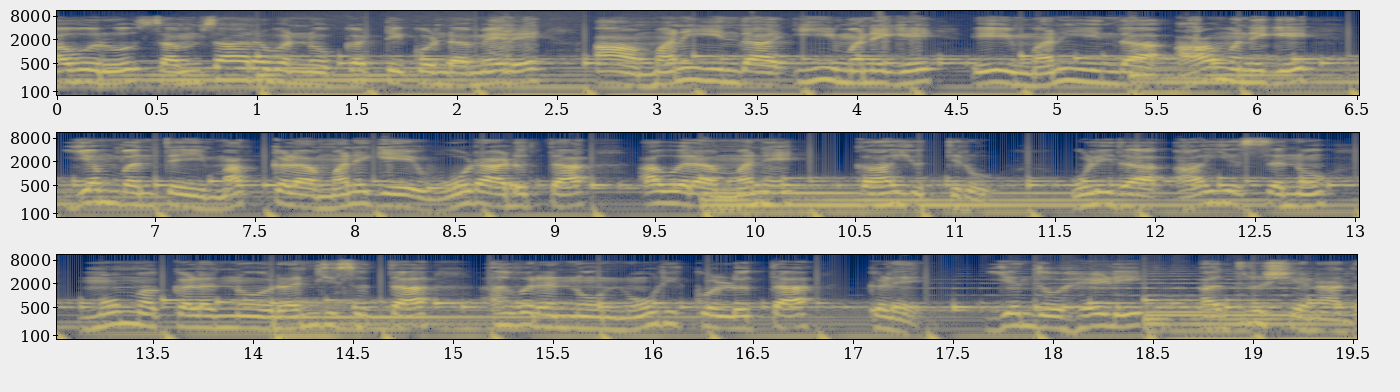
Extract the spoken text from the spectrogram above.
ಅವರು ಸಂಸಾರವನ್ನು ಕಟ್ಟಿಕೊಂಡ ಮೇಲೆ ಆ ಮನೆಯಿಂದ ಈ ಮನೆಗೆ, ಈ ಮನೆಯಿಂದ ಆ ಮನೆಗೆ ಎಂಬಂತೆ ಮಕ್ಕಳ ಮನೆಗೆ ಓಡಾಡುತ್ತಾ ಅವರ ಮನೆ ಕಾಯುತ್ತಿರು. ಉಳಿದ ಆಯಸ್ಸನ್ನು ಮೊಮ್ಮಕ್ಕಳನ್ನು ರಂಜಿಸುತ್ತಾ ಅವರನ್ನು ನೋಡಿಕೊಳ್ಳುತ್ತಾ ಕಳೆ ಎಂದು ಹೇಳಿ ಅದೃಶ್ಯನಾದ.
